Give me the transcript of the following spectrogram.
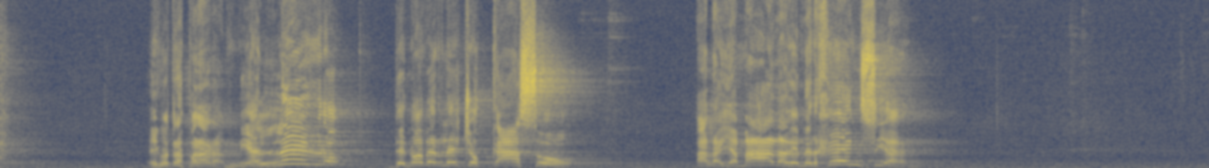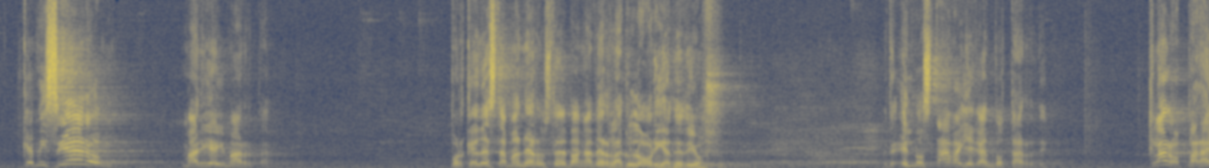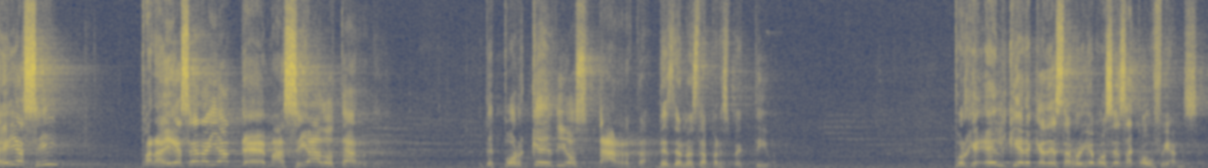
En otras palabras, me alegro de no haberle hecho caso a la llamada de emergencia que me hicieron María y Marta. Porque de esta manera ustedes van a ver la gloria de Dios. Él no estaba llegando tarde. Claro, para ella sí. Para ella era ya demasiado tarde. ¿Por qué Dios tarda desde nuestra perspectiva? Porque Él quiere que desarrollemos esa confianza.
